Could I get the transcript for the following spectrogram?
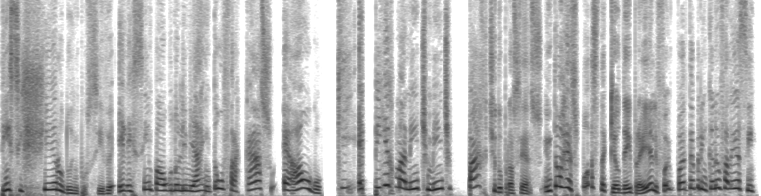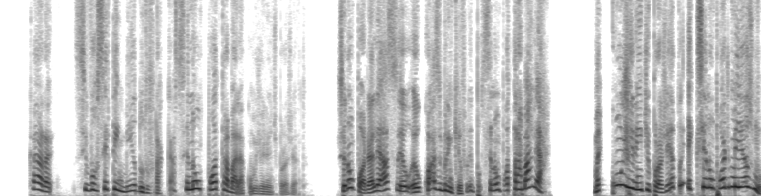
tem esse cheiro do impossível, ele é sempre algo no limiar. Então o fracasso é algo que é permanentemente parte do processo. Então a resposta que eu dei para ele foi, até brincando, eu falei assim: Cara, se você tem medo do fracasso, você não pode trabalhar como gerente de projeto. Você não pode. Aliás, eu, eu quase brinquei. Eu falei, você não pode trabalhar. Mas com gerente de projeto é que você não pode mesmo.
